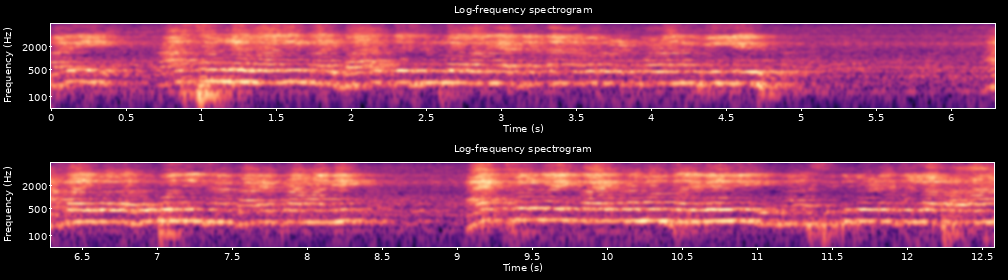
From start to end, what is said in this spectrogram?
మరి రాష్ట్రంలో కానీ మరి భారతదేశంలో కానీ ఆ జెండాను ఎవరు పెట్టుకోవడానికి వీలు లేదు అట్లా ఇవాళ రూపొందించిన కార్యక్రమాన్ని యాక్చువల్గా ఈ కార్యక్రమం జరిగేది మన సిద్దిపేట జిల్లా ప్రధాన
